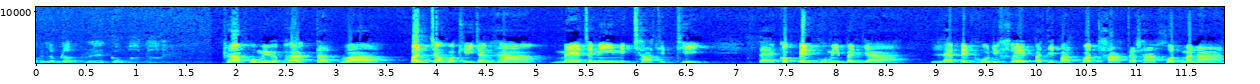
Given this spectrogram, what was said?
เป็นลำดับแรกก็ว่าได้ พระผู้มีพระภาคตรัสว่าปัญจวัคคีย์ทั้งห้าแม้จะมีมิจฉาทิฏฐิ แต่ก็เป็นผู้มีปัญญา และเป็นผู้ที่เคยปฏิบัติวัฏถากตถาคตมานาน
